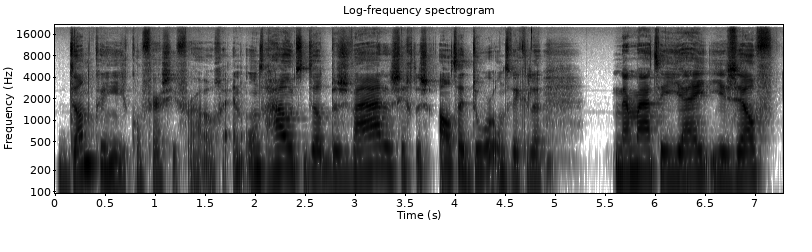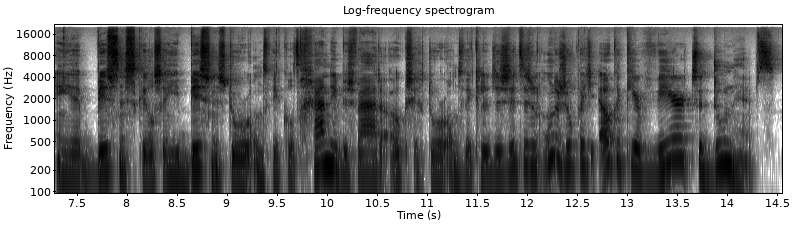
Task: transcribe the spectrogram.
dan kun je je conversie verhogen. En onthoud dat bezwaren zich dus altijd doorontwikkelen naarmate jij jezelf en je business skills en je business doorontwikkelt, gaan die bezwaren ook zich doorontwikkelen. Dus het is een onderzoek wat je elke keer weer te doen hebt.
